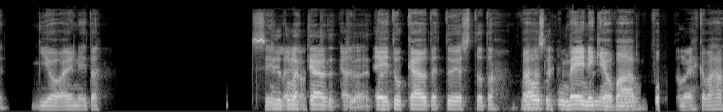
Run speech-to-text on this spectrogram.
Et, joo, ei niitä niitä sillä tulee käytettyä. Että, ei tule käytetty ja tota, vähän se meininki on- vaan muuttunut ehkä vähän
